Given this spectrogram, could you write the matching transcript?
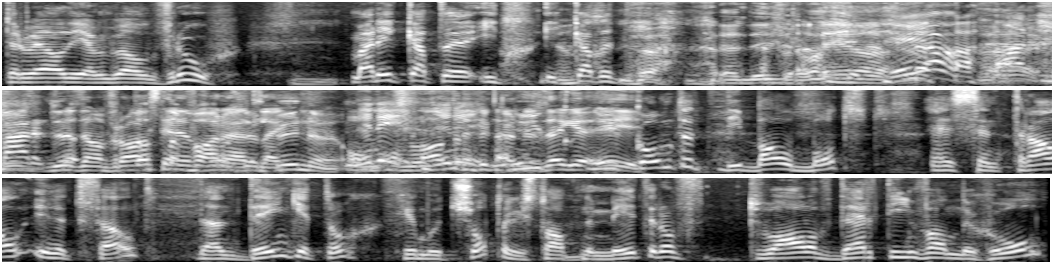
Terwijl hij hem wel vroeg. Maar ik had, de, ik, ik had het... Dat is, alleen, Ja, ja, maar, maar, dus dan vraagt hij voor de bühne. Om, Nee, nee, om later nee, nee. te kunnen Nu, zeggen... nu hey, komt het, die bal botst, hij is centraal in het veld. Dan denk je toch, je moet shotten. Je staat op een meter of 12, 13 van de goal.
